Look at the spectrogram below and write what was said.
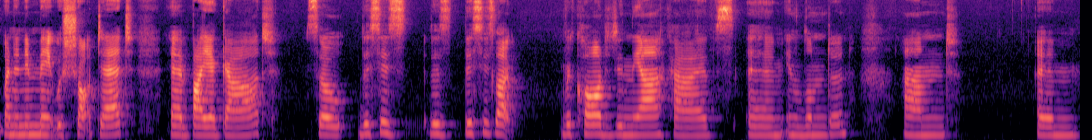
when an inmate was shot dead uh, by a guard. So this is this this is like recorded in the archives um, in London, and um,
